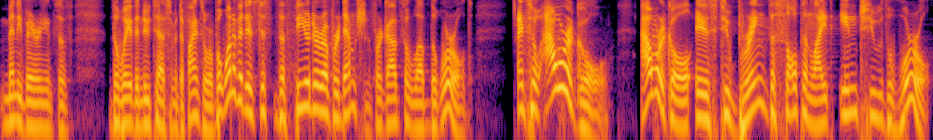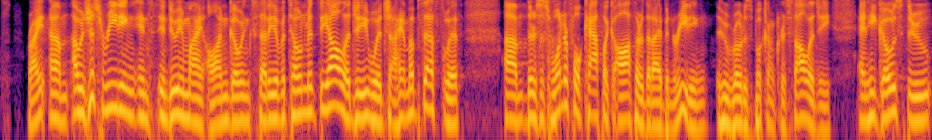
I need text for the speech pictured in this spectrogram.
many variants of the way the New Testament defines the world, but one of it is just the theater of redemption for God so loved the world. And so our goal, our goal is to bring the salt and light into the world. Right. Um, I was just reading in, in doing my ongoing study of atonement theology, which I am obsessed with. Um, there's this wonderful Catholic author that I've been reading who wrote his book on Christology, and he goes through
